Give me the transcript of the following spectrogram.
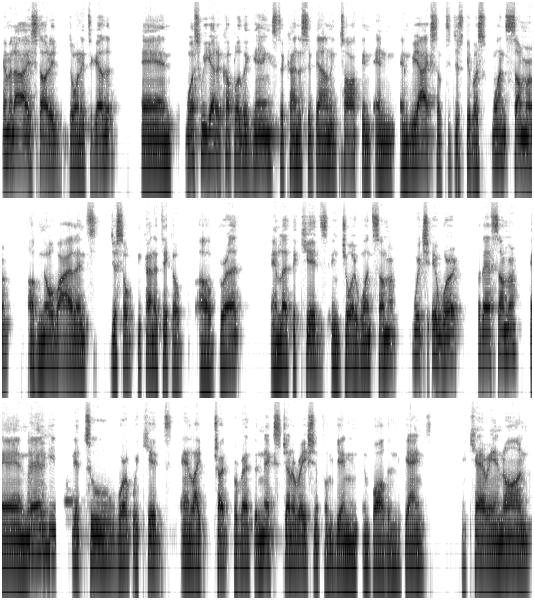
him and I started doing it together. And once we got a couple of the gangs to kind of sit down and talk, and, and, and we asked them to just give us one summer of no violence, just so we can kind of take a, a breath and let the kids enjoy one summer, which it worked for that summer. And mm-hmm. then he wanted to work with kids and like try to prevent the next generation from getting involved in the gangs and carrying on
